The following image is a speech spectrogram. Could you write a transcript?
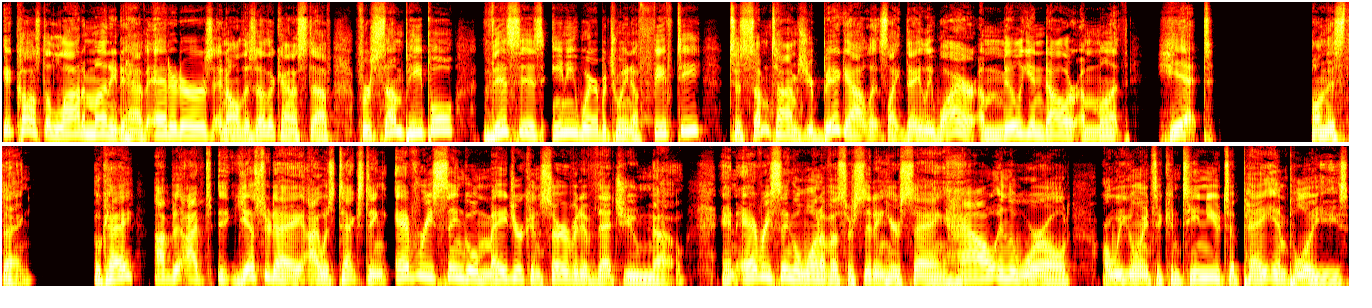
it costs a lot of money to have editors and all this other kind of stuff. For some people, this is anywhere between a 50 to sometimes your big outlets like Daily Wire, a million dollar a month hit on this thing. Okay. I've, I've, yesterday, I was texting every single major conservative that you know. And every single one of us are sitting here saying, How in the world are we going to continue to pay employees?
